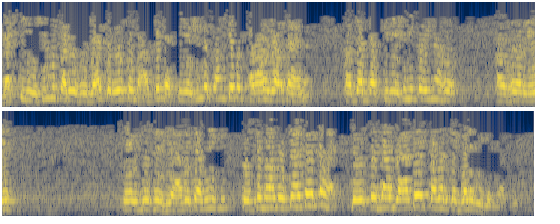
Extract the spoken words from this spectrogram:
ڈیسٹینیشن میں کرو ہو جائے تو وہ تو بھاگ کے ڈیسٹینیشن پہ کم تو کھڑا ہو جاتا ہے نا۔ اور جب ڈیسٹینیشن ہی کوئی نہ ہو اور وہ ریس ایک دوسرے سے آگے چلنے کی، تو اس کے بعد وہ کیا کہتا ہے کہ اس کے بعد جا کے کور کے گڑے میں گر جاتے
